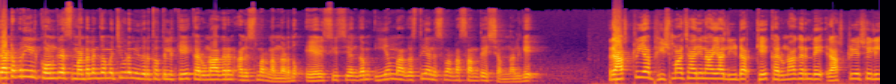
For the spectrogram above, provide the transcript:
കട്ടപ്പനയിൽ കോൺഗ്രസ് മണ്ഡലം കമ്മിറ്റിയുടെ നേതൃത്വത്തിൽ കെ കരുണാകരൻ അനുസ്മരണം നടന്നു. എ ഐ സി സി അംഗം ഇ എം അഗസ്തി അനുസ്മരണ സന്ദേശം നൽകി. രാഷ്ട്രീയ ഭീഷ്മാചാര്യനായ ലീഡർ കെ കരുണാകരന്റെ രാഷ്ട്രീയ ശൈലി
